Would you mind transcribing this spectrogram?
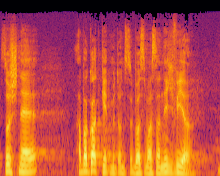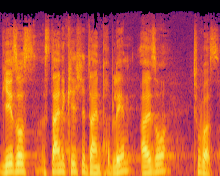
so schnell. Aber Gott geht mit uns übers Wasser, nicht wir. Jesus ist deine Kirche, dein Problem, also tu was.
